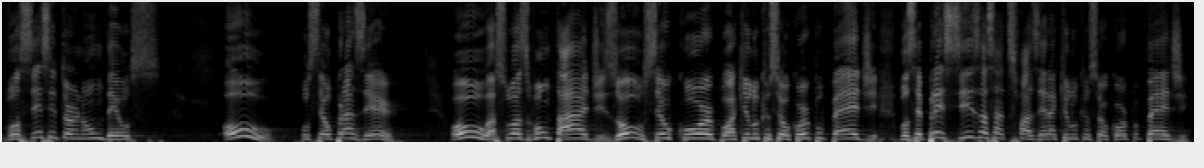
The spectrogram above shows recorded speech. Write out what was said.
Você se tornou um Deus. Ou o seu prazer ou as suas vontades, ou o seu corpo, aquilo que o seu corpo pede. Você precisa satisfazer aquilo que o seu corpo pede.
